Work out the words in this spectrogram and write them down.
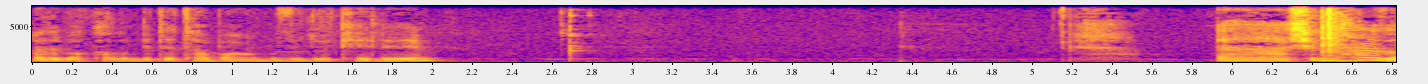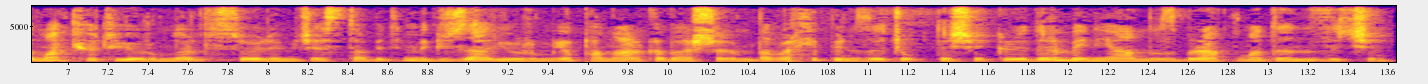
Hadi bakalım bir de tabağımızı dökelim. Ee, şimdi her zaman kötü yorumları da söylemeyeceğiz tabii değil mi? Güzel yorum yapan arkadaşlarım da var. Hepinize çok teşekkür ederim beni yalnız bırakmadığınız için.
